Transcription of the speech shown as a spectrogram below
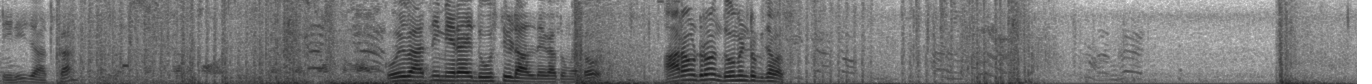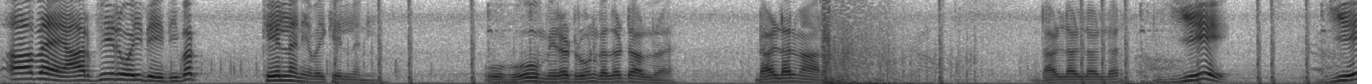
तेरी जात का कोई बात नहीं, मेरा ये दोस्त ही डाल देगा तुम्हें तो। आ रहा हूँ ड्रोन दो मिनट रुक जा बस। अबे यार, फिर वही दे दी, बक। खेलना नहीं है भाई, खेलना नहीं है। ओहो, मेरा ड्रोन गलत डाल रहा है। डाल डाल, मैं आ रहा हूँ। डाल डाल डाल डाल। ये ये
